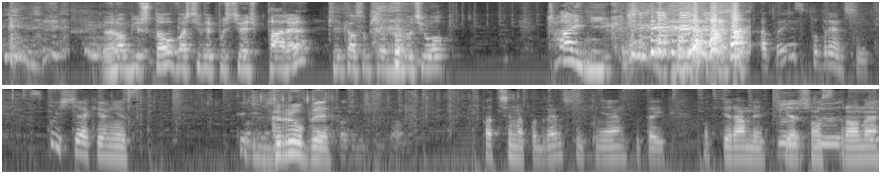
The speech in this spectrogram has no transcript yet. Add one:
Robisz to, właściwie puściłeś parę, kilka osób się odwróciło. Czajnik! A to jest podręcznik. Spójrzcie jaki on jest gruby. Patrzcie na podręcznik, nie? Tutaj otwieramy pierwszą stronę.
